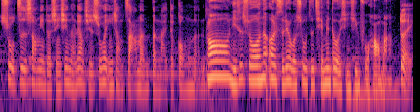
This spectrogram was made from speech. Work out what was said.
数字上面的行星能量，其实是会影响闸门本来的功能哦。你是说那二十六个数字前面都有行星符号吗？对，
